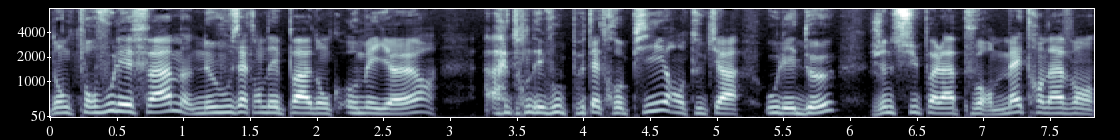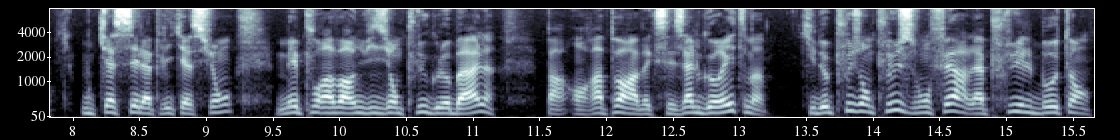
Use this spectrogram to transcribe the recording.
Donc pour vous les femmes, ne vous attendez pas donc au meilleur, attendez-vous peut-être au pire, en tout cas, ou les deux. Je ne suis pas là pour mettre en avant ou casser l'application, mais pour avoir une vision plus globale en rapport avec ces algorithmes qui de plus en plus vont faire la pluie et le beau temps.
